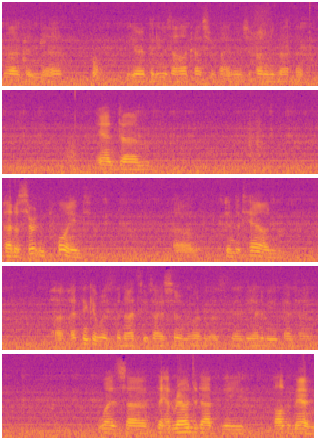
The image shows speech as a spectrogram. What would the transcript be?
grew up in uh, Europe and he was a Holocaust survivor, he was a front of the And um, at a certain point um, in the town, uh, I think it was the Nazis, I assume, whoever was the, the enemy at that time, was uh, they had rounded up the all the men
